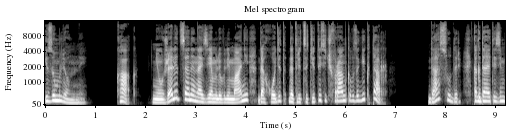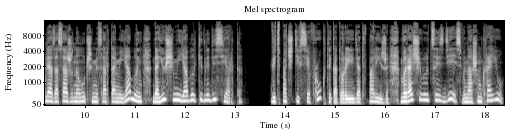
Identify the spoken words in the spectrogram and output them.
изумленный. «Как? Неужели цены на землю в Лимане доходят до 30 тысяч франков за гектар?» «Да, сударь, когда эта земля засажена лучшими сортами яблонь, дающими яблоки для десерта. Ведь почти все фрукты, которые едят в Париже, выращиваются здесь, в нашем краю.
